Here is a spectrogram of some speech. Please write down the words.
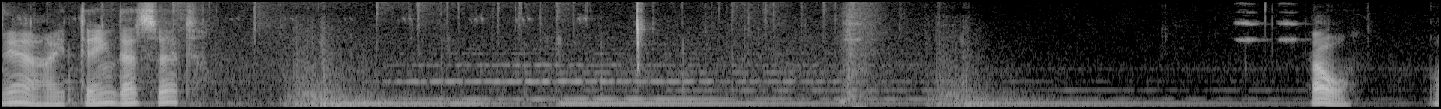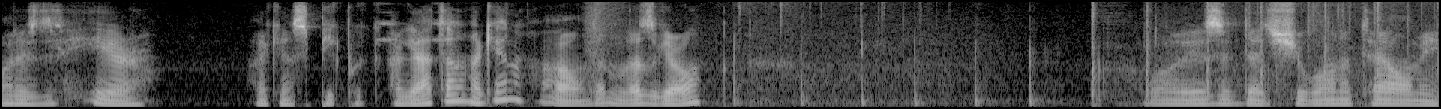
Yeah, I think that's it. Oh, what is it here? I can speak with Agata again? Oh, then let's go. What is it that you wanna tell me?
